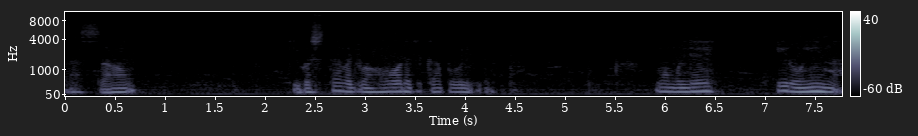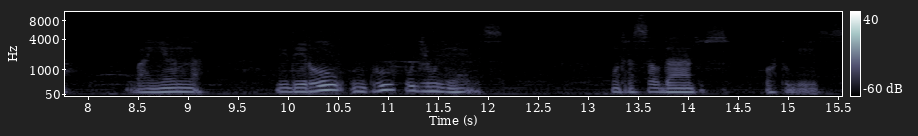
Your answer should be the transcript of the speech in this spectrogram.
braçal, que gostava de uma roda de capoeira. Uma mulher heroína baiana liderou um grupo de mulheres contra soldados portugueses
